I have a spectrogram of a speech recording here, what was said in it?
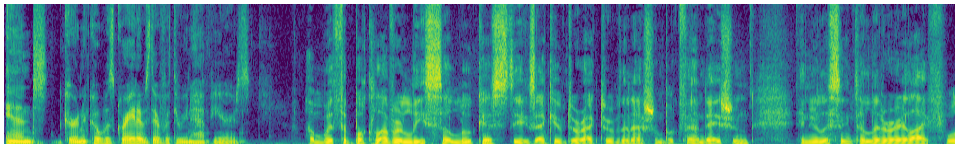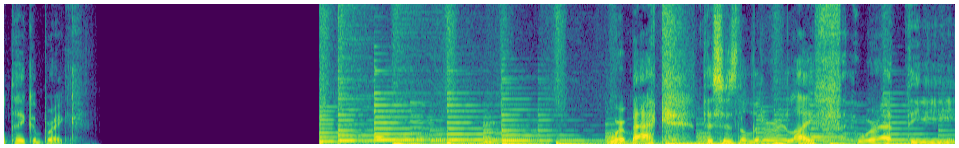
and Guernica was great. I was there for three and a half years. I'm with the book lover Lisa Lucas, the executive director of the National Book Foundation, and you're listening to Literary Life. We'll take a break. We're back. This is the Literary Life. We're at the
